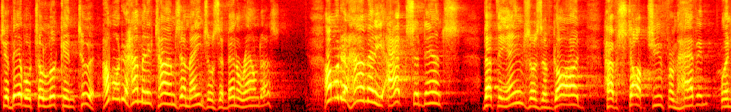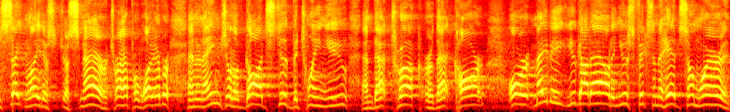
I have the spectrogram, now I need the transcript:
to be able to look into it. I wonder how many times them angels have been around us. I wonder how many accidents that the angels of God have stopped you from having? When Satan laid a, a, snare or trap or whatever, and an angel of God stood between you and that truck or that car. Or maybe you got out and you was fixing to head somewhere and,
